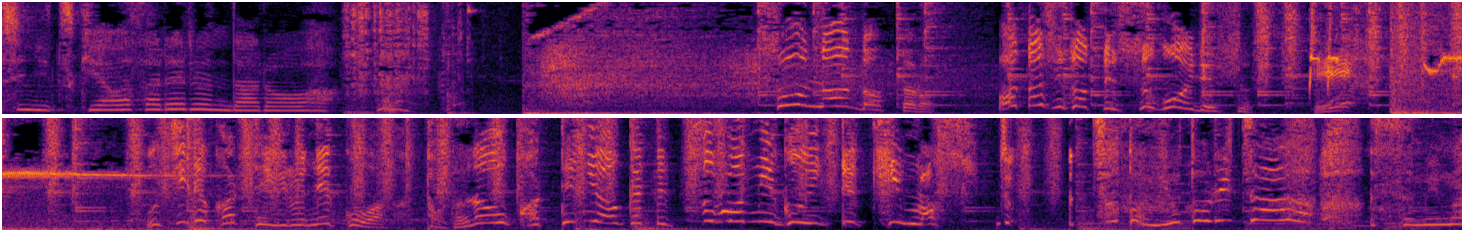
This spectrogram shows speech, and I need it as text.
話に付き合わされるんだろう。そうなんだったら私だってすごいです。え？うちで飼っている猫は戸棚を勝手に開けてつまみ食いできます。ちょちょっとゆとりちゃん。すみま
